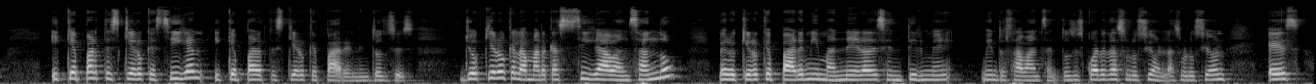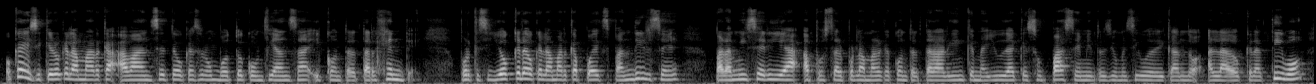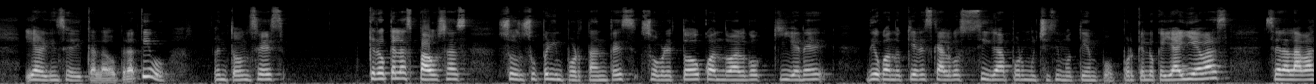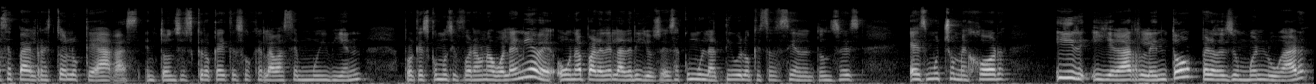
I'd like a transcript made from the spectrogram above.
y qué partes quiero que sigan y qué partes quiero que paren. Entonces, yo quiero que la marca siga avanzando, pero quiero que pare mi manera de sentirme mientras avanza. Entonces, ¿cuál es la solución? La solución es, ok, si quiero que la marca avance, tengo que hacer un voto de confianza y contratar gente. Porque si yo creo que la marca puede expandirse, para mí sería apostar por la marca, contratar a alguien que me ayude a que eso pase mientras yo me sigo dedicando al lado creativo y alguien se dedica al lado operativo. Entonces, creo que las pausas son súper importantes, sobre todo cuando algo quiere, digo, cuando quieres que algo siga por muchísimo tiempo, porque lo que ya llevas será la base para el resto de lo que hagas. Entonces creo que hay que escoger la base muy bien porque es como si fuera una bola de nieve o una pared de ladrillos, es acumulativo lo que estás haciendo. Entonces es mucho mejor ir y llegar lento, pero desde un buen lugar,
